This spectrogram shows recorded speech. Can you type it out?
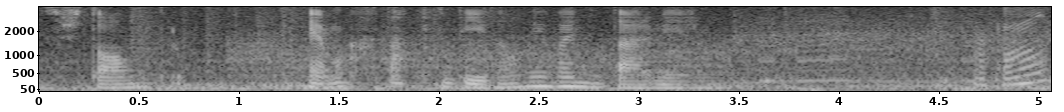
Sustómetro. É, o meu carro está fodido, alguém vai notar mesmo. Ok.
